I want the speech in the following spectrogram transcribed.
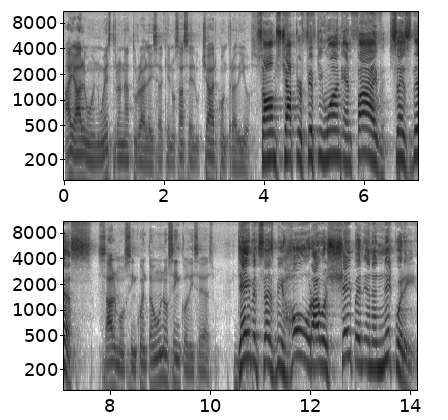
Hay algo en nuestra naturaleza que nos hace luchar contra Dios. Psalms chapter 51 and 5 says this Salmos 51.5 dice eso. David says, Behold, I was shapen in iniquity,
